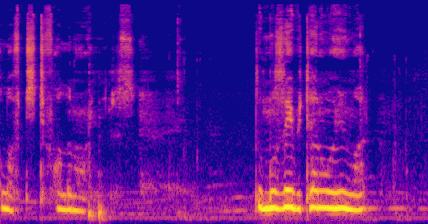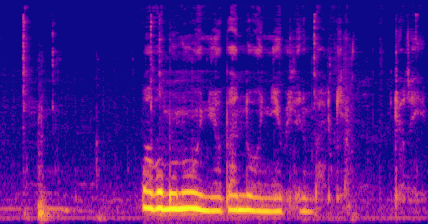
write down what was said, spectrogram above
Call of Duty falan oynarız. Dımız diye bir tane oyun var. Babam onu oynuyor. Ben de oynayabilirim belki. Videodayım.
